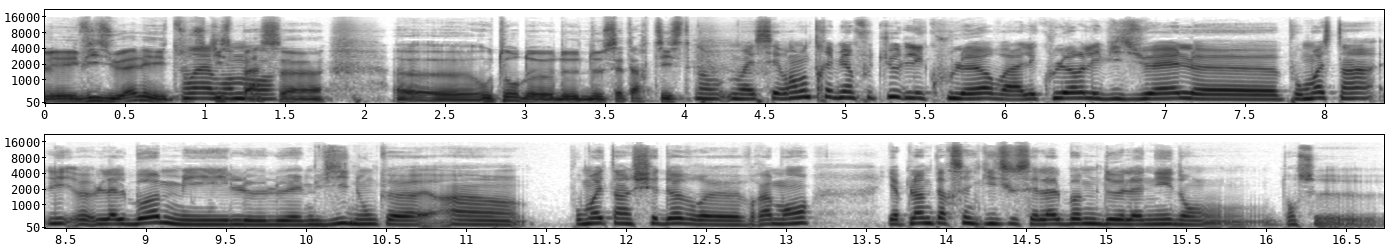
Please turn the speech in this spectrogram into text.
les visuels et tout Ouais, ce qui se passe autour de, de- de cet artiste. C'est vraiment très bien foutu. Les couleurs, voilà, les couleurs, les visuels. pour moi, c'est l'album et le, le MV, donc un, pour moi, est un chef-d'œuvre vraiment. Il y a plein de personnes qui disent que c'est l'album de l'année dans, dans ce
